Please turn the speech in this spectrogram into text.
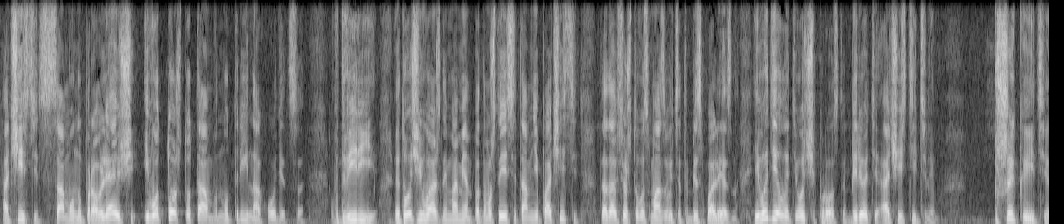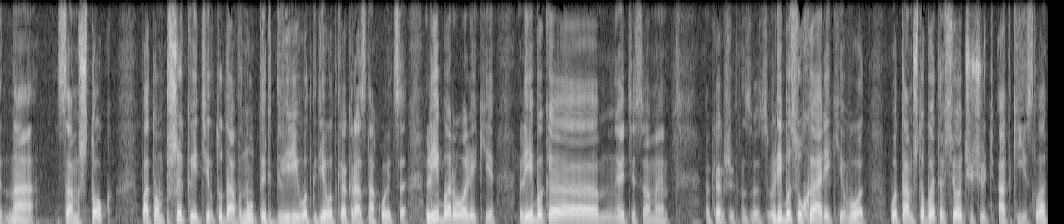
очистить саму направляющую, и вот то, что там внутри находится, в двери, это очень важный момент, потому что если там не почистить, тогда все, что вы смазываете, это бесполезно. И вы делаете очень просто. Берете очистителем, пшикаете на сам шток, потом пшикаете туда внутрь двери, вот где вот как раз находятся либо ролики, либо э, эти самые а как же их называются, либо сухарики, вот. Вот там, чтобы это все чуть-чуть откисло.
